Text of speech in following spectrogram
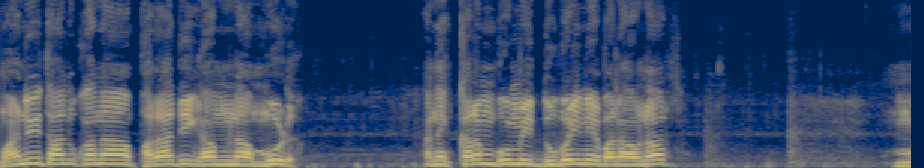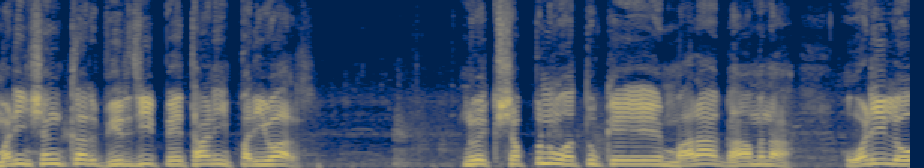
માંડવી તાલુકાના ફરાદી ગામના મૂળ અને કરમભૂમિ દુબઈને બનાવનાર મણિશંકર વીરજી પેથાણી પરિવાર નું એક સપનું હતું કે મારા ગામના વડીલો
